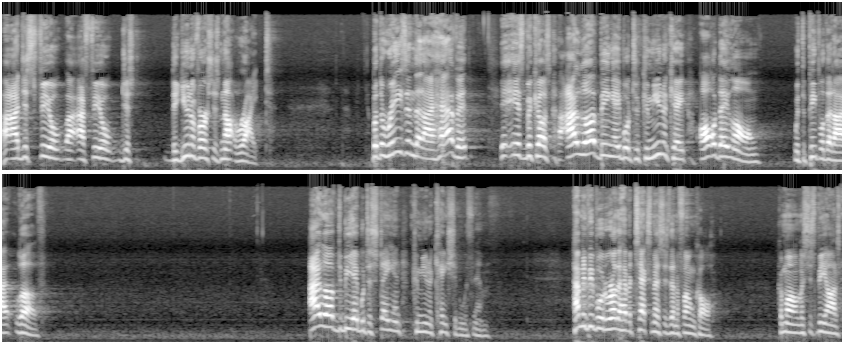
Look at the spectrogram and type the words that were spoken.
I, I just feel, I feel just the universe is not right. But the reason that I have it is because I love being able to communicate all day long with the people that I love. I love to be able to stay in communication with them. How many people would rather have a text message than a phone call? Come on, let's just be honest.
